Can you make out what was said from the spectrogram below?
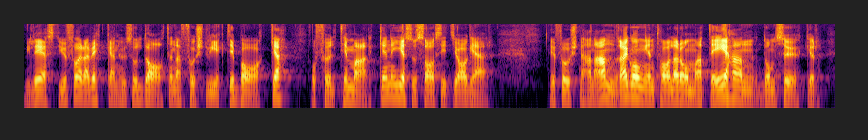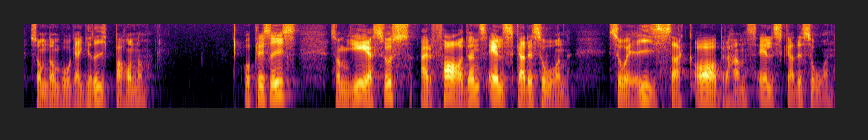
Vi läste ju förra veckan hur soldaterna först vek tillbaka och föll till marken när Jesus sa sitt jag är. Det är först när han andra gången talar om att det är han de söker som de vågar gripa honom. Och precis som Jesus är Faderns älskade son så är Isak Abrahams älskade son.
